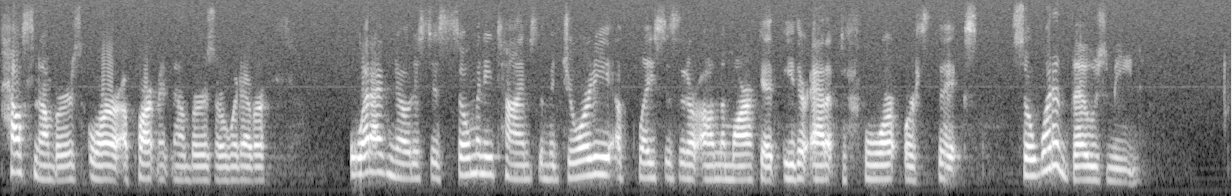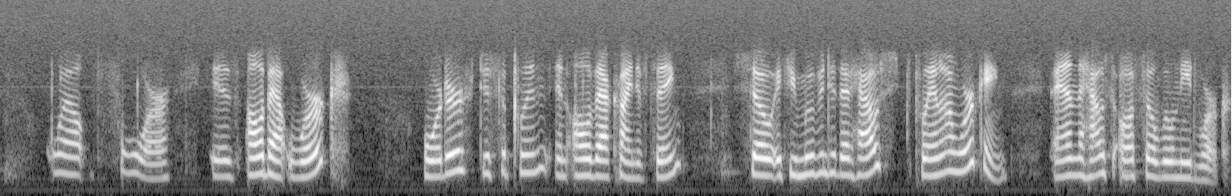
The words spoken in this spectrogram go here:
house numbers or apartment numbers or whatever, what I've noticed is so many times the majority of places that are on the market either add up to four or six. So, what do those mean? Well, four is all about work, order, discipline, and all of that kind of thing. So if you move into that house, plan on working. And the house also will need work,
